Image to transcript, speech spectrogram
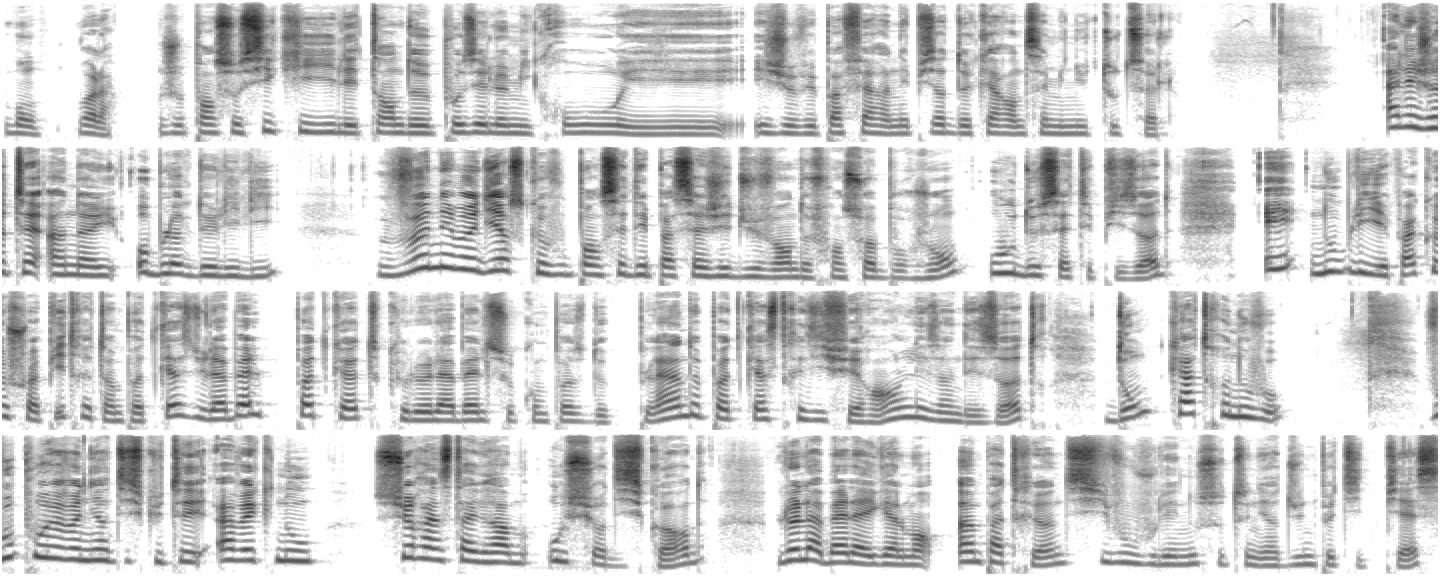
bon, voilà. Je pense aussi qu'il est temps de poser le micro et, et je vais pas faire un épisode de 45 minutes toute seule. Allez jeter un œil au blog de Lily, Venez me dire ce que vous pensez des Passagers du Vent de François Bourgeon ou de cet épisode. Et n'oubliez pas que Choix-Pitre est un podcast du label Podcut, que le label se compose de plein de podcasts très différents les uns des autres, dont quatre nouveaux. Vous pouvez venir discuter avec nous sur Instagram ou sur Discord. Le label a également un Patreon si vous voulez nous soutenir d'une petite pièce.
